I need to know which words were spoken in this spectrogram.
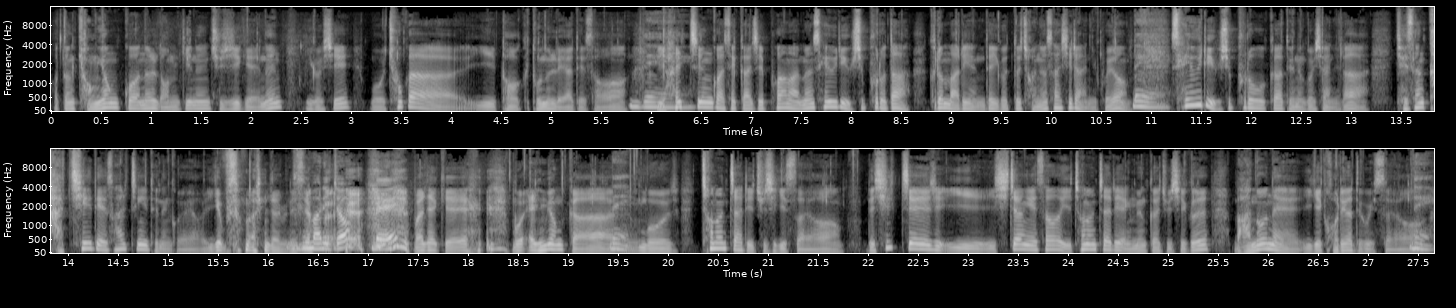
어떤 경영권을 원을 넘기는 주식에는 이것이 뭐 초과 이더 그 돈을 내야 돼서 네. 이 할증 과세까지 포함하면 세율이 60%다 그런 말이 있는데 이것도 전혀 사실이 아니고요. 네. 세율이 60%가 되는 것이 아니라 재산 가치에 대해서 할증이 되는 거예요. 이게 무슨 말이냐면요. 무슨 말이죠? 네. 만약에 뭐 액면가 네. 뭐천 원짜리 주식이 있어요. 근데 실제 이 시장에서 이 천 원짜리 액면가 주식을 만 원에 이게 거래가 되고 있어요. 네.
